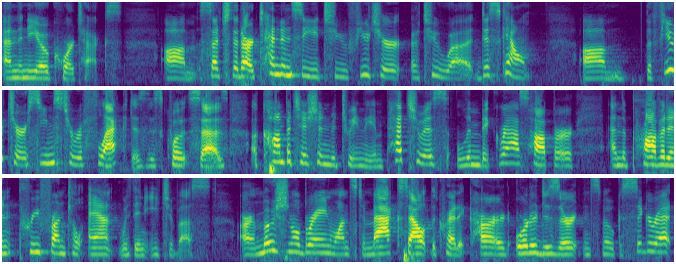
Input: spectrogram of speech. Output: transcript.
and the neocortex, um, such that our tendency to, future, uh, to uh, discount um, the future seems to reflect, as this quote says, a competition between the impetuous limbic grasshopper and the provident prefrontal ant within each of us. Our emotional brain wants to max out the credit card, order dessert, and smoke a cigarette.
